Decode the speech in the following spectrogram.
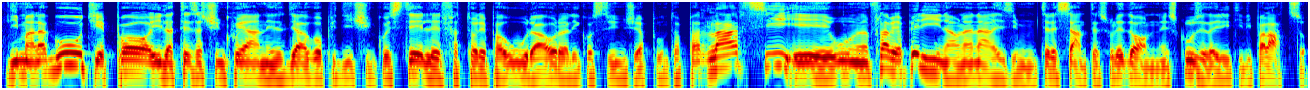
di Malaguti e poi l'attesa 5 anni del dialogo PD 5 Stelle, il fattore paura ora li costringe appunto a parlarsi e un, Flavia Perina, un'analisi interessante sulle donne escluse dai riti di palazzo,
